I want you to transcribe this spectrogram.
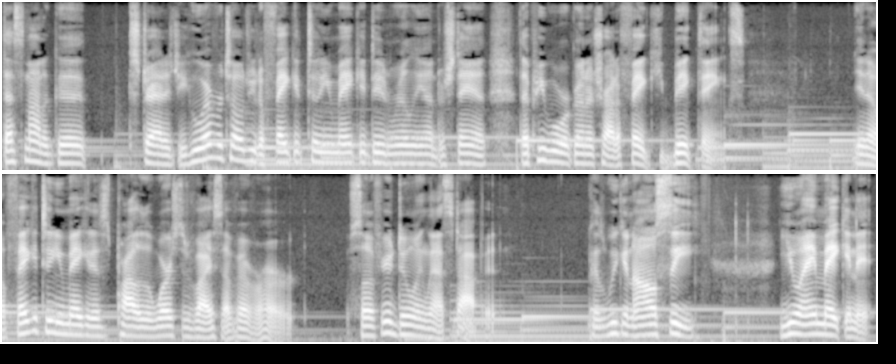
that's not a good strategy. Whoever told you to fake it till you make it didn't really understand that people were going to try to fake big things. You know, fake it till you make it is probably the worst advice I've ever heard. So if you're doing that, stop it. Because we can all see you ain't making it.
